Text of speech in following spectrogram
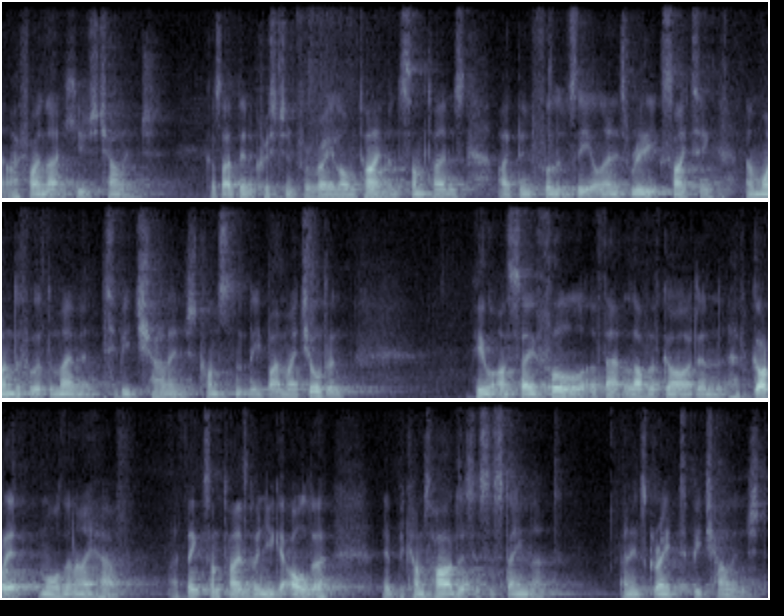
Now, I find that a huge challenge because I've been a Christian for a very long time, and sometimes I've been full of zeal, and it's really exciting and wonderful at the moment to be challenged constantly by my children who are so full of that love of God and have got it more than I have. I think sometimes when you get older, it becomes harder to sustain that, and it's great to be challenged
